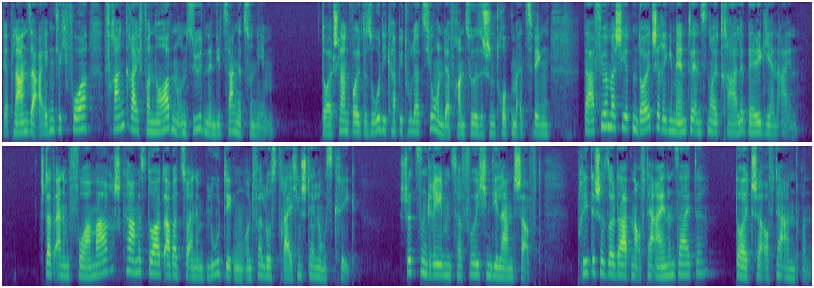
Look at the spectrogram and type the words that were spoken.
Der Plan sah eigentlich vor, Frankreich von Norden und Süden in die Zange zu nehmen. Deutschland wollte so die Kapitulation der französischen Truppen erzwingen. Dafür marschierten deutsche Regimente ins neutrale Belgien ein. Statt einem Vormarsch kam es dort aber zu einem blutigen und verlustreichen Stellungskrieg. Schützengräben zerfurchen die Landschaft. Britische Soldaten auf der einen Seite, Deutsche auf der anderen.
